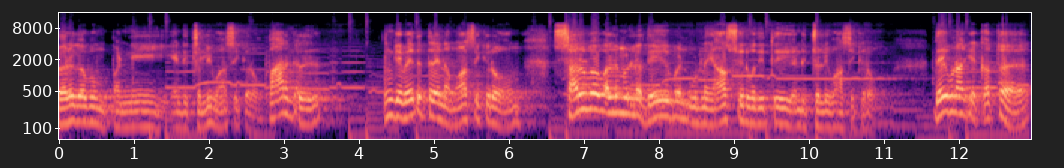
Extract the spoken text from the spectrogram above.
பெருகவும் பண்ணி என்று சொல்லி வாசிக்கிறோம். பாருங்கள் இங்கே வேதத்தில் நாம் வாசிக்கிறோம் சர்வ வல்லமுள்ள தேவன் உன்னை ஆசீர்வதித்து என்று சொல்லி வாசிக்கிறோம். தேவனாகிய கத்தர்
